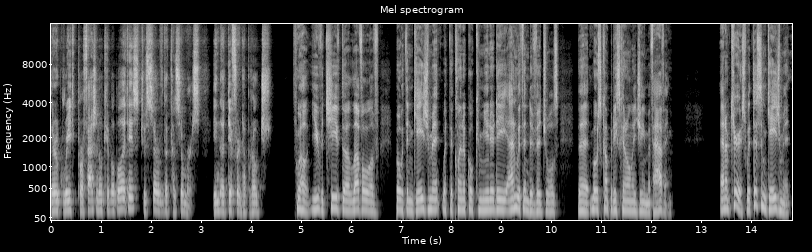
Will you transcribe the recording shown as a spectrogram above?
their great professional capabilities to serve the consumers in a different approach. Well, you've achieved a level of both engagement with the clinical community and with individuals that most companies can only dream of having. And I'm curious, with this engagement,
